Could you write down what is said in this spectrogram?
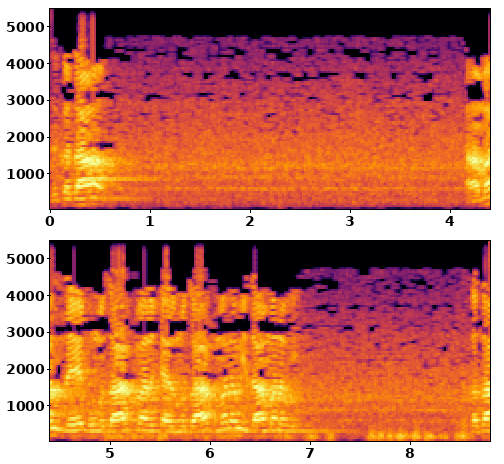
ذکدا عمل دے مضاف مان کہ مضاف منوی دا منوی ذکدا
